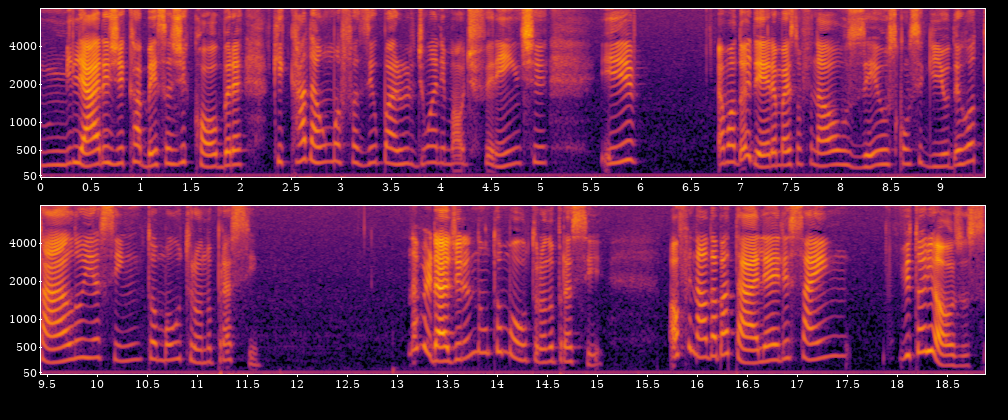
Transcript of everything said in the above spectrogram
milhares de cabeças de cobra, que cada uma fazia o barulho de um animal diferente e é uma doideira, mas no final Zeus conseguiu derrotá-lo e assim tomou o trono para si. Na verdade, ele não tomou o trono para si. Ao final da batalha, eles saem vitoriosos.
